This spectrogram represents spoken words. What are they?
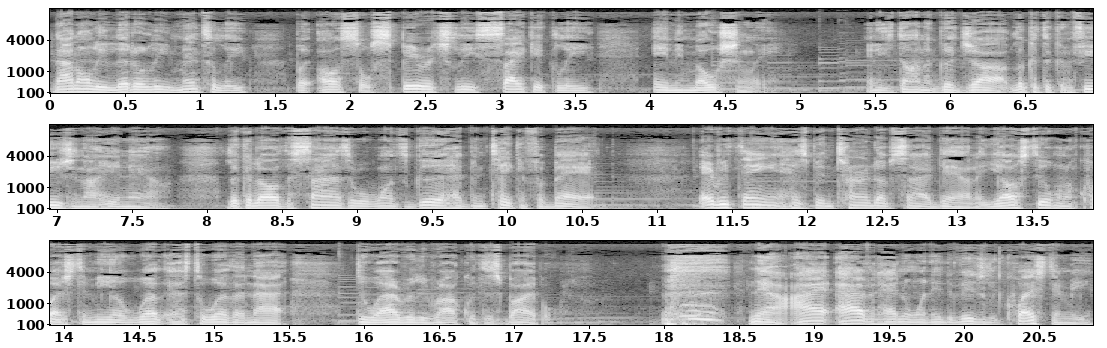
not only literally, mentally, but also spiritually, psychically, and emotionally and he's done a good job. Look at the confusion out here now. Look at all the signs that were once good have been taken for bad. Everything has been turned upside down, and y'all still want to question me as to whether or not do I really rock with this Bible. now, I, I haven't had no one individually question me.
